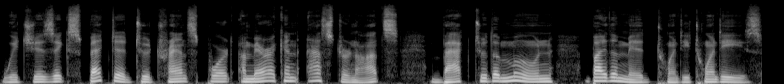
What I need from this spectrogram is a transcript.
which is expected to transport American astronauts back to the moon by the mid 2020s.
